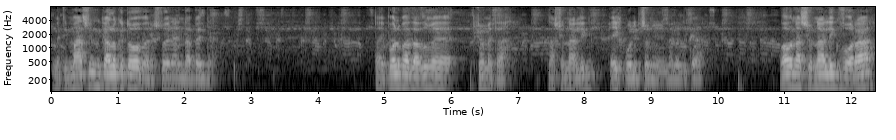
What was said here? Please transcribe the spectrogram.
με τη Mansfield είναι καλό και το over στο 1.95 τα υπόλοιπα θα τα δούμε πιο μετά. National League. Έχει πολύ ψωμί μελλοντικά. Πάω National League Βορρά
